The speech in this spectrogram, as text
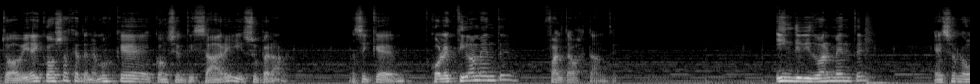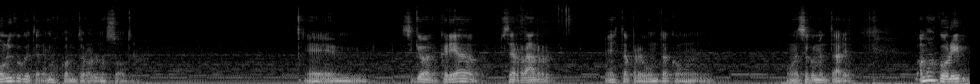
todavía hay cosas que tenemos que concientizar y superar. Así que colectivamente falta bastante. Individualmente, eso es lo único que tenemos control nosotros. Em, así que bueno, quería cerrar esta pregunta con ese comentario. Vamos a cubrir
